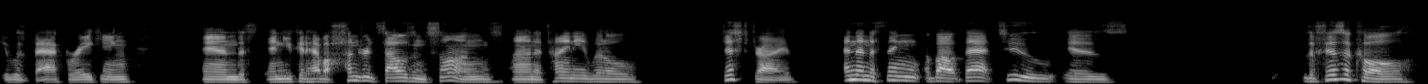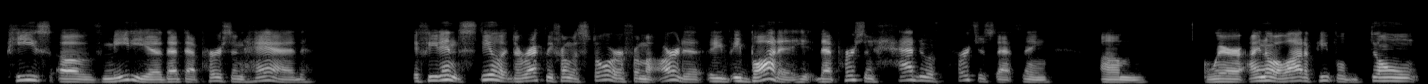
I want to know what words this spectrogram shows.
it was backbreaking, and and you could have a hundred thousand songs on a tiny little disk drive. And then the thing about that too is the physical piece of media that that person had if he didn't steal it directly from a store or from an artist he, he bought it he, that person had to have purchased that thing um, where I know a lot of people don't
